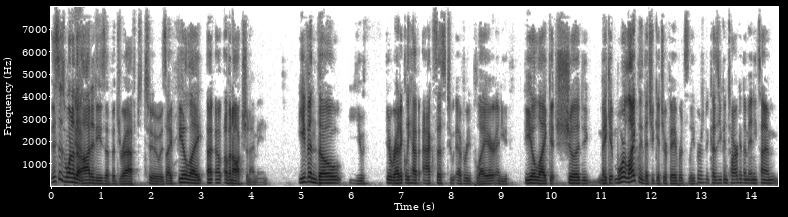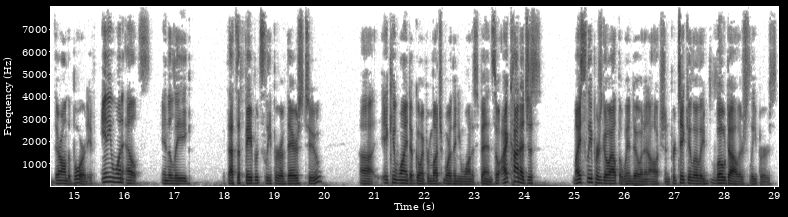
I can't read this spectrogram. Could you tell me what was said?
This is one of the oddities of a draft too. Is I feel like uh, uh, of an auction. I mean, even though you theoretically have access to every player and you feel like it should make it more likely that you get your favorite sleepers because you can target them anytime they're on the board. If anyone else in the league, if that's a favorite sleeper of theirs too, uh, it can wind up going for much more than you want to spend. So I kind of just my sleepers go out the window in an auction, particularly low dollar sleepers.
